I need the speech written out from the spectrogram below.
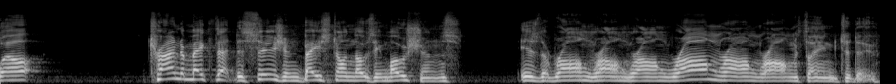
Well, trying to make that decision based on those emotions is the wrong, wrong, wrong, wrong, wrong, wrong thing to do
